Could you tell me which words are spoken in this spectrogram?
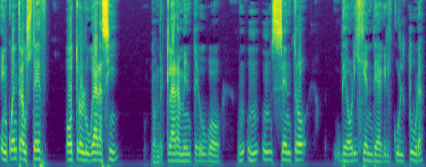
encuentra usted otro lugar así, donde claramente hubo un, centro de origen de agricultura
